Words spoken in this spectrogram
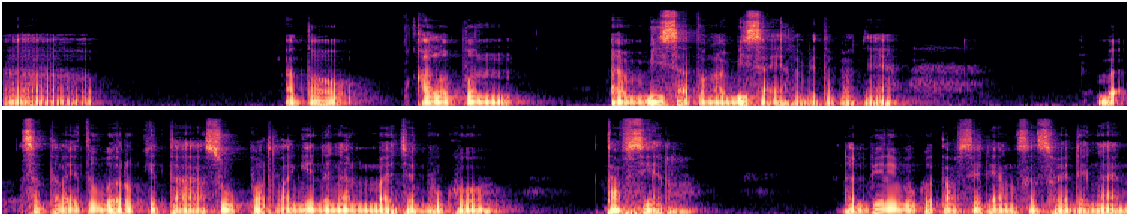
uh, atau kalaupun uh, bisa atau nggak bisa ya lebih tepatnya setelah itu baru kita support lagi dengan membaca buku tafsir. Dan pilih buku tafsir yang sesuai dengan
